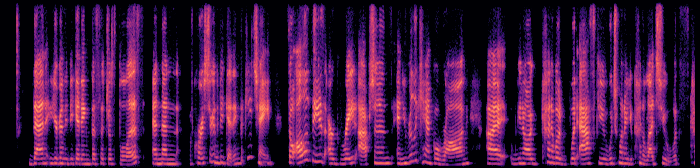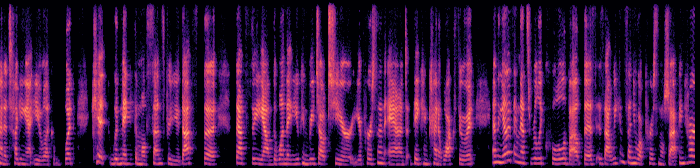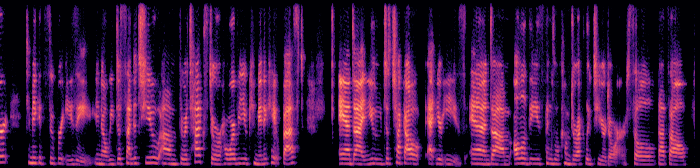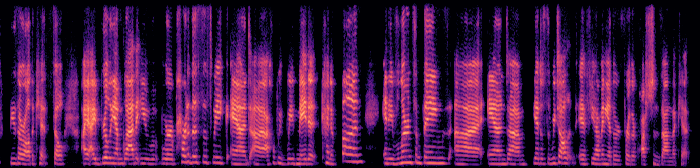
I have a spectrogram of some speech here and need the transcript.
then you're going to be getting the citrus bliss and then, of course, you're going to be getting the keychain. So all of these are great options and you really can't go wrong. I, you know, I kind of would, would ask you, which one are you kind of led to? What's kind of tugging at you? Like what kit would make the most sense for you? That's the, that's the, um, the one that you can reach out to your, your person and they can kind of walk through it. And the other thing that's really cool about this is that we can send you a personal shopping cart to make it super easy. You know, we just send it to you um, through a text or however you communicate best. And uh, you just check out at your ease. And um, all of these things will come directly to your door. So that's all. These are all the kits. So I, I really am glad that you were part of this this week. And uh, I hope we've, we've made it kind of fun and you've learned some things. Uh, and um, yeah, just reach out if you have any other further questions on the kits.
